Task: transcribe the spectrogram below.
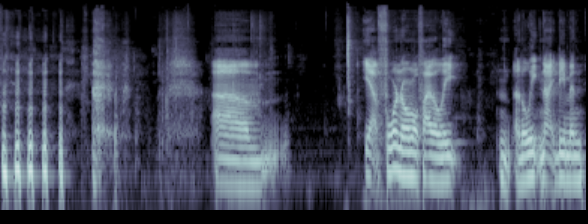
Um, yeah, four normal, five elite, an elite night demon.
